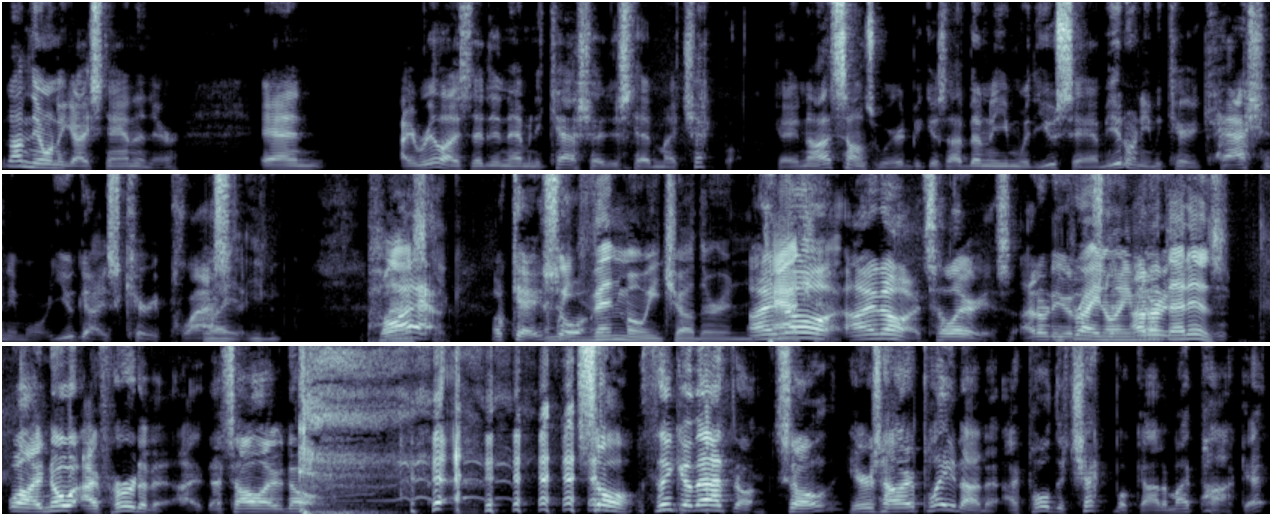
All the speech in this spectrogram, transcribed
but I'm the only guy standing there, and I realized I didn't have any cash. I just had my checkbook. Okay, now that sounds weird because I've been even with you, Sam. You don't even carry cash anymore. You guys carry plastic. Right, plastic. Well, okay, and so we Venmo each other and cash. I know, I know, it's hilarious. I don't you even probably don't even know what that is. Well, I know I've heard of it. I, that's all I know. so think of that though. So here's how I played on it. I pulled the checkbook out of my pocket,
